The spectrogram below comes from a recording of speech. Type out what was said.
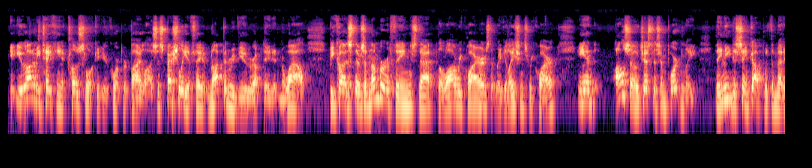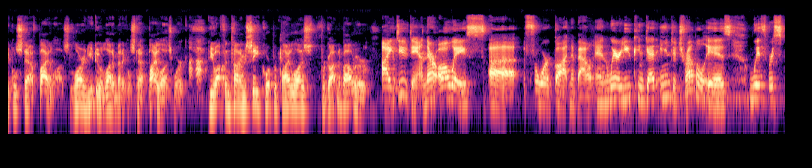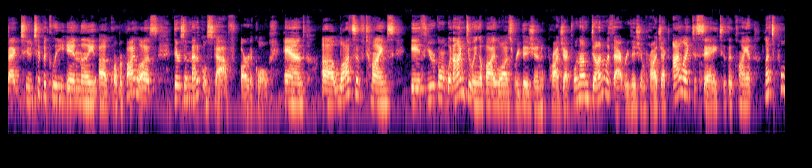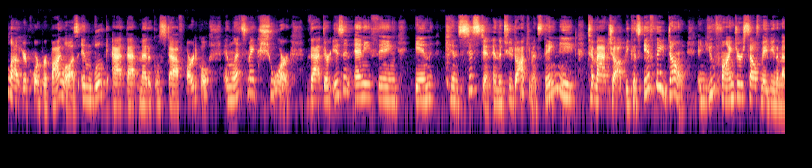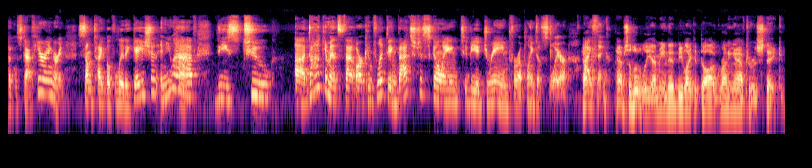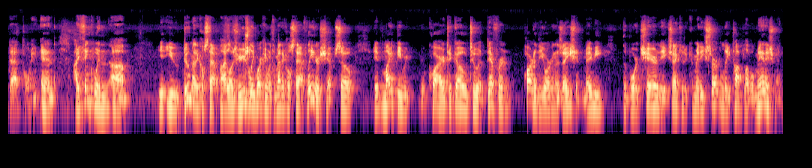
you ought to be taking a close look at your corporate bylaws, especially if they have not been reviewed or updated in a while, because there's a number of things that the law requires, that regulations require, and also, just as importantly, they need to sync up with the medical staff bylaws. Lauren, you do a lot of medical staff bylaws work. Uh-huh. Do you oftentimes see corporate bylaws forgotten about or I do, Dan. They're always uh, forgotten about. And where you can get into trouble is with respect to typically in the uh, corporate bylaws, there's a medical staff article. And uh, lots of times, if you're going, when I'm doing a bylaws revision project, when I'm done with that revision project, I like to say to the client, let's pull out your corporate bylaws and look at that medical staff article. And let's make sure that there isn't anything inconsistent in the two documents. They need to match up because if they don't, and you find yourself maybe in a medical staff hearing or in some type of litigation, and you have these two uh, documents that are conflicting, that's just going to be a dream for a plaintiff's lawyer, I think. Absolutely. I mean, it'd be like a dog running after a steak at that point. And I think when um, you, you do medical staff bylaws, you're usually working with the medical staff leadership. So it might be re- required to go to a different part of the organization, maybe the board chair, the executive committee, certainly top level management,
